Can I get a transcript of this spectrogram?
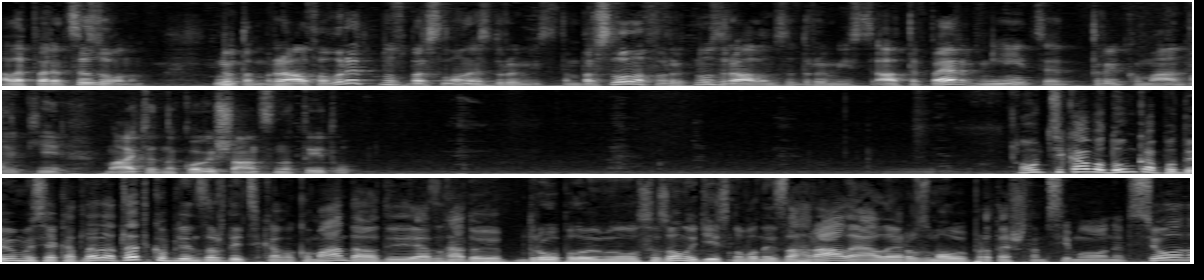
але перед сезоном. Ну там Реал фаворит, ну з Барселони з друге місце. Там Барселона фаворит, ну з Реалом за друге місце. А тепер ні, це три команди, які мають однакові шанси на титул. Ну, Цікава думка, подивимося, як атлет. Атлетико, блін, завжди цікава команда. От Я згадую другу половину минулого сезону. Дійсно, вони заграли, але розмови про те, що там Сімеоне все,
